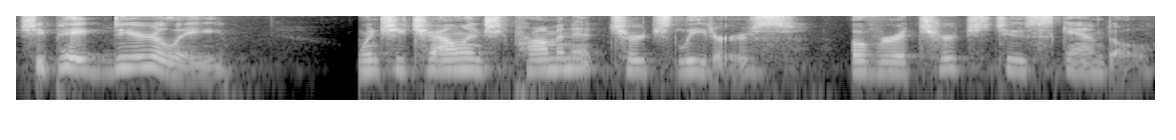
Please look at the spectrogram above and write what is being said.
She paid dearly when she challenged prominent church leaders over a Church Too scandal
